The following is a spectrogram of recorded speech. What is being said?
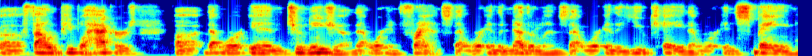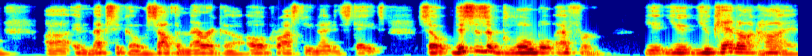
uh, found people hackers uh, that were in Tunisia, that were in France, that were in the Netherlands, that were in the UK, that were in Spain, uh, in Mexico, South America, all across the United States. So this is a global effort. You you you cannot hide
